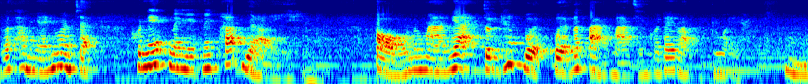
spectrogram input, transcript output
แล้วทำไงให้มันจะ connect ในในภาพใหญ่ ต่อลงมาเนี่ยจนแค่เปิดเปิดหน้าต่างมาฉันก็ได้รับด้วยอะอืม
